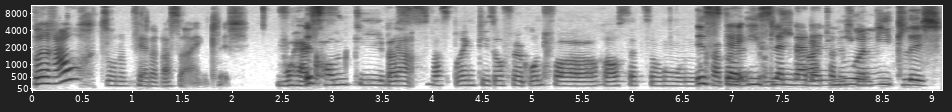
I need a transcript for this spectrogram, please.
braucht so eine Pferderasse eigentlich? Woher Ist- kommt die? Was, ja. was bringt die so für Grundvoraussetzungen? und Ist der Isländer denn nur mit? niedlich?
